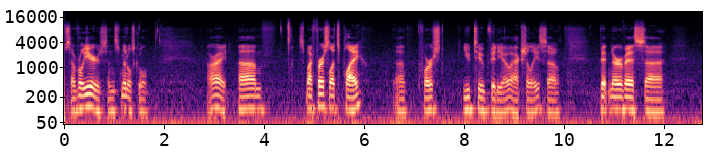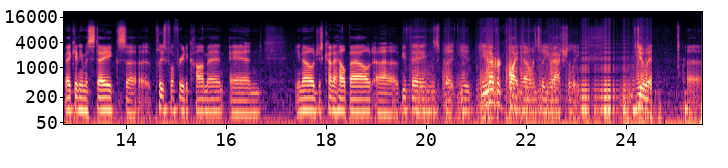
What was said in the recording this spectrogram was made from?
several years since middle school. Alright, um, it's my first Let's Play, uh, first YouTube video actually, so bit nervous, uh, make any mistakes, uh, please feel free to comment and you know just kind of help out uh, a few things, but you you never quite know until you actually do it uh,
